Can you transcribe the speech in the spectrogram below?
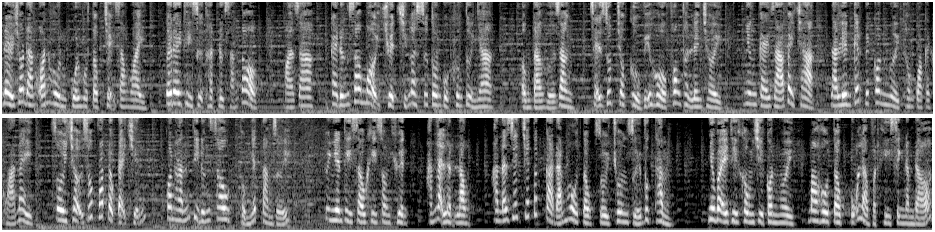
để cho đám oán hồn của hồ tộc chạy ra ngoài. Tới đây thì sự thật được sáng tỏ. Hóa ra, cái đứng sau mọi chuyện chính là sư tôn của Khương Tử Nha. Ông ta hứa rằng sẽ giúp cho Cửu Vĩ Hồ phong thần lên trời, nhưng cái giá phải trả là liên kết với con người thông qua cái khóa này, rồi trợ giúp phát động đại chiến, còn hắn thì đứng sau thống nhất tam giới. Tuy nhiên thì sau khi xong chuyện, hắn lại lật lòng, hắn đã giết chết tất cả đám hồ tộc rồi chôn dưới vực thẳm. Như vậy thì không chỉ con người mà hồ tộc cũng là vật hy sinh năm đó.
